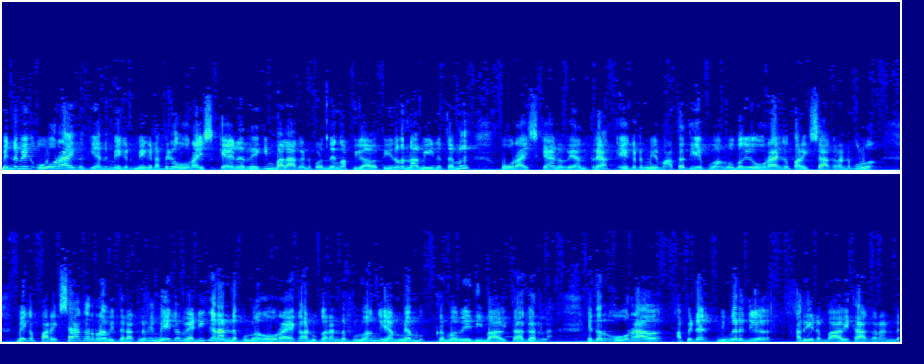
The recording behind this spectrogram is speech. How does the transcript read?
මෙන්න මේ ඕරා එක කියන්නේ මේකට. මේකට අපිට ඕරා ස්කෑනර් එකකින් බලා ගන්න පුළුවන්. දැන් අපි ගාව තියෙනවා නවීනතම ඕරා ස්කෑනර් යන්ත්‍රයක්. ඒකට මෙහෙම අත තියපුවාම ඔබගේ ඕරා එක පරීක්ෂා කරන්න පුළුවන්. මේක පරීක්ෂා කරනවා විතරක් නෙමෙයි මේක වැඩි කරන්න පුළුවන් ඕරා එක අඩු කරන්න පුළුවන් යම් යම් ක්‍රමවේදී භාවිතා කරලා. ඒතර ඕරාව අපිට නිවැරදිව හරියට භාවිතා කරන්න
